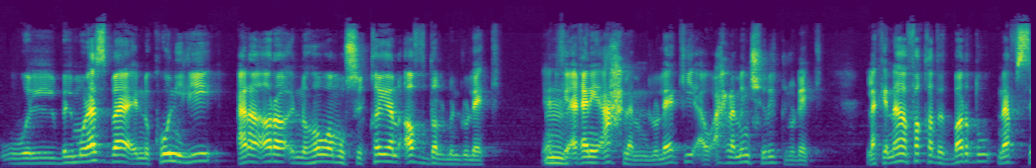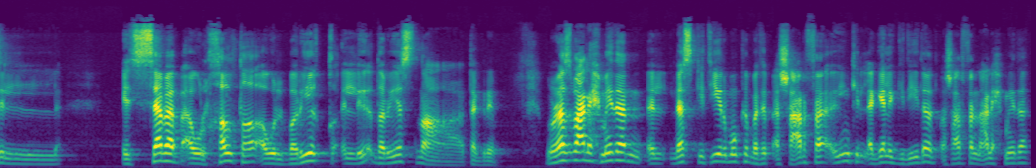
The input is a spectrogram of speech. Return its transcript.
وبالمناسبه إن كوني لي أنا أرى إن هو موسيقيا أفضل من لولاكي. يعني مم. في أغاني أحلى من لولاكي أو أحلى من شريط لولاكي. لكنها فقدت برضو نفس ال... السبب أو الخلطة أو البريق اللي يقدر يصنع تجربة بالمناسبه علي حميدة الناس كتير ممكن ما تبقاش عارفة يمكن الأجيال الجديدة ما تبقاش عارفة إن علي حميدة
